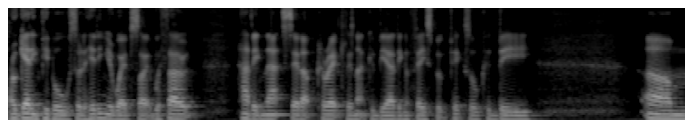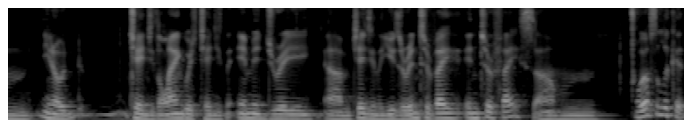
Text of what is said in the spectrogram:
or getting people sort of hitting your website without having that set up correctly. And that could be adding a Facebook pixel, could be, um, you know, changing the language, changing the imagery, um, changing the user interface. Um, we also look at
